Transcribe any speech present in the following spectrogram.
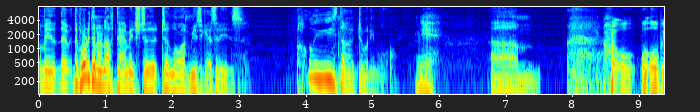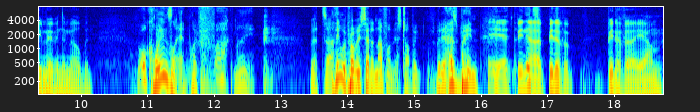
I mean, they've, they've already done enough damage to to live music as it is. Please don't do any more. Yeah. Um, we'll, we'll all be moving to Melbourne. Or Queensland. Like fuck me. But uh, I think we've probably said enough on this topic. But it has been Yeah, it's been It's- a bit of a bit of a um.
